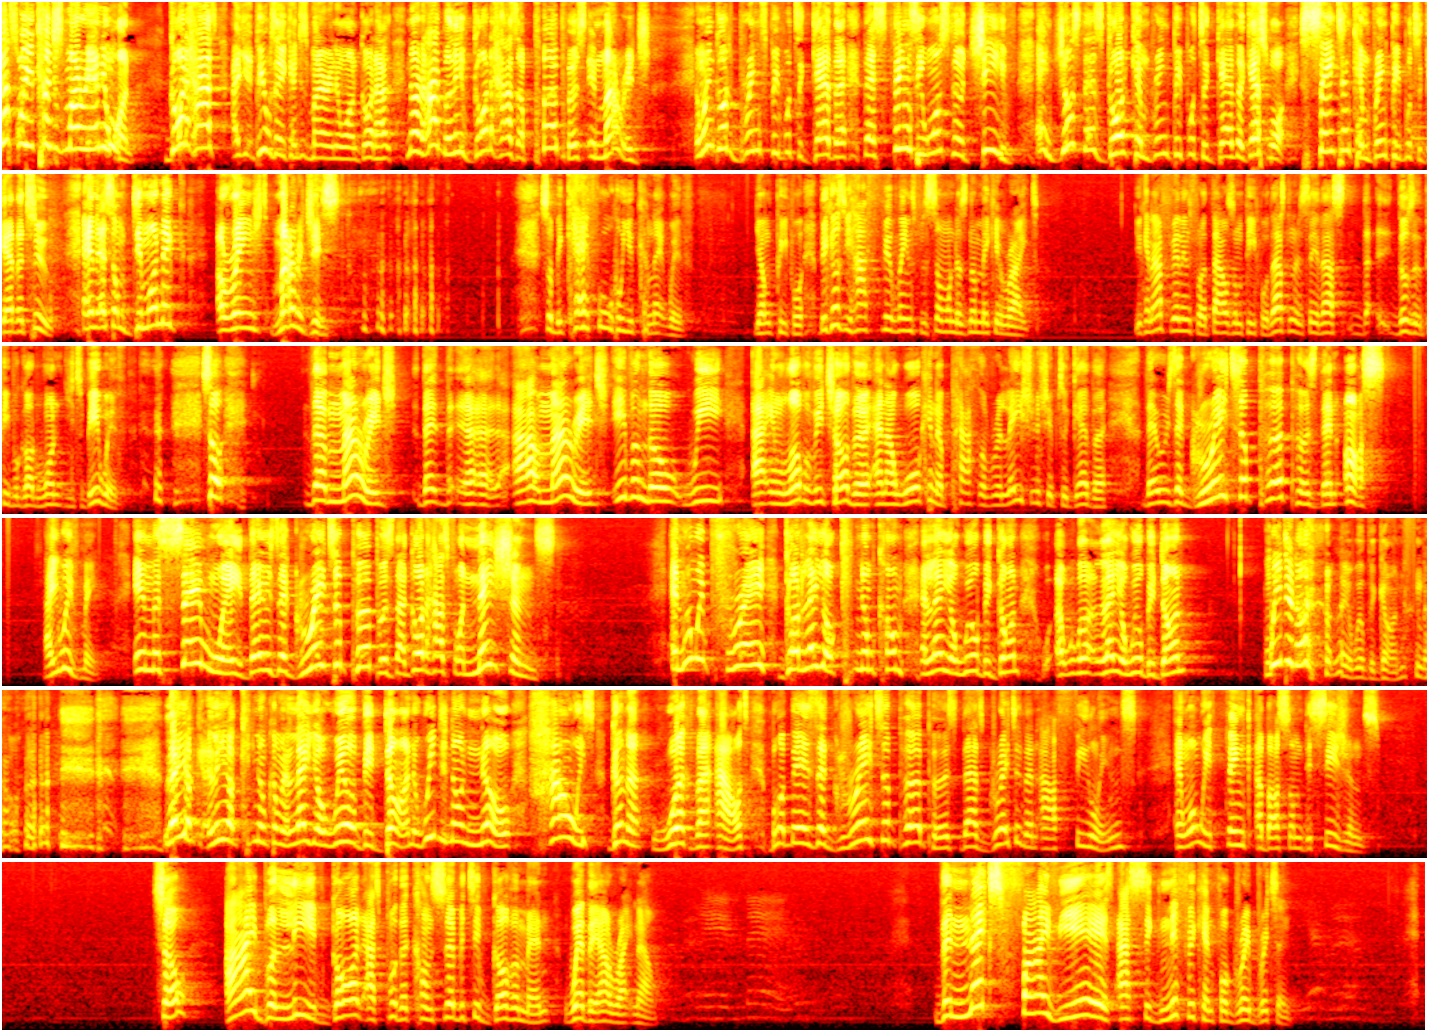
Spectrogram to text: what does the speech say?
That's why you can't just marry anyone. God has, uh, people say you can just marry anyone. God has, no, no, I believe God has a purpose in marriage. And when God brings people together, there's things He wants to achieve. And just as God can bring people together, guess what? Satan can bring people together too. And there's some demonic arranged marriages. so be careful who you connect with, young people, because you have feelings for someone does not make it right. You can have feelings for a thousand people. That's not to say that's those are the people God wants you to be with. so the marriage, the, uh, our marriage, even though we are in love with each other and are walking a path of relationship together, there is a greater purpose than us. Are you with me? In the same way, there is a greater purpose that God has for nations. And when we pray, God, let your kingdom come and let your will be done, uh, let your will be done. We did not let your will be gone. No. let, your, let your kingdom come and let your will be done. We did not know how it's gonna work that out, but there's a greater purpose that's greater than our feelings and when we think about some decisions. So I believe God has put the conservative government where they are right now. The next five years are significant for Great Britain.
